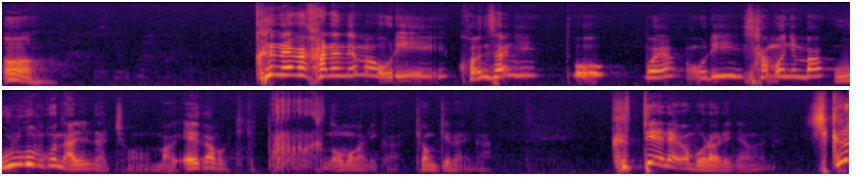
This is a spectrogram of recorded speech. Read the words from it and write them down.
어. 그 내가 가는데 막 우리 권사님 또 뭐야 우리 사모님 막 울고 울고 난리 났죠. 막 애가 막 이렇게 팍 넘어가니까 경기라니까. 그때 내가 뭐라 그랬냐면 시끄러.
